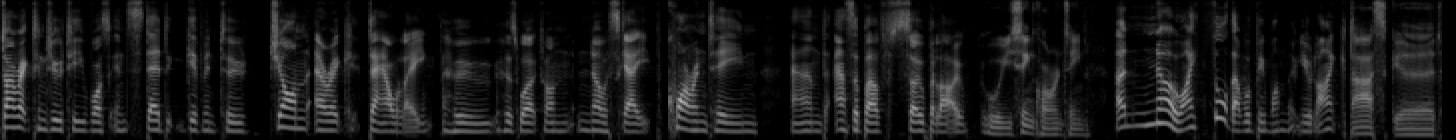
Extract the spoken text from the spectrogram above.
directing duty was instead given to John Erick Dowdle, who has worked on No Escape, Quarantine, and As Above, So Below. Ooh, you seen Quarantine? Uh, no, I thought that would be one that you liked. That's good.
